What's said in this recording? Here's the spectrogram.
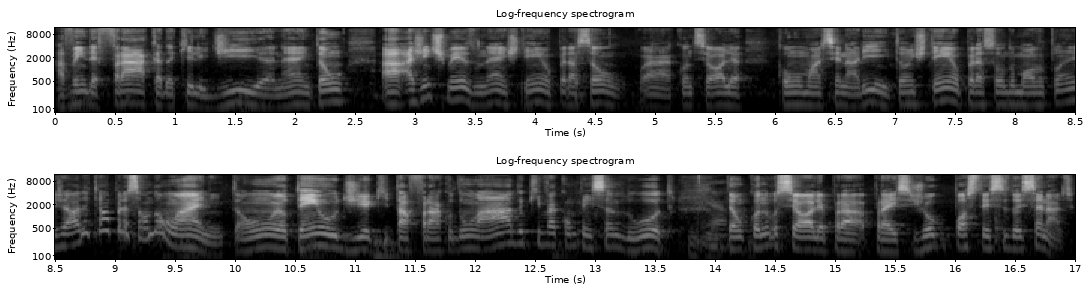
a venda é fraca daquele dia, né? Então, a, a gente mesmo, né? A gente tem a operação, ah, quando você olha como marcenaria, então a gente tem a operação do móvel planejado e tem a operação do online. Então, eu tenho o dia que está fraco de um lado que vai compensando do outro. É. Então, quando você olha para esse jogo, posso ter esses dois cenários.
